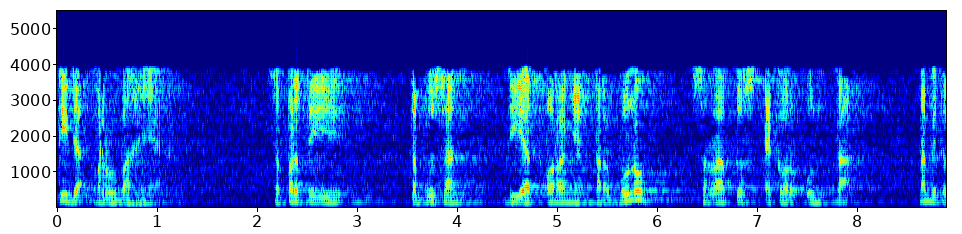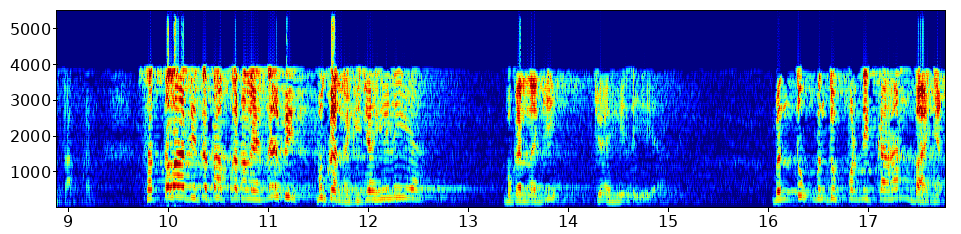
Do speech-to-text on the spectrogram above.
tidak merubahnya. Seperti tebusan diat orang yang terbunuh 100 ekor unta. Nabi tetapkan. Setelah ditetapkan oleh Nabi, bukan lagi jahiliyah. Bukan lagi jahiliyah. Bentuk-bentuk pernikahan banyak.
